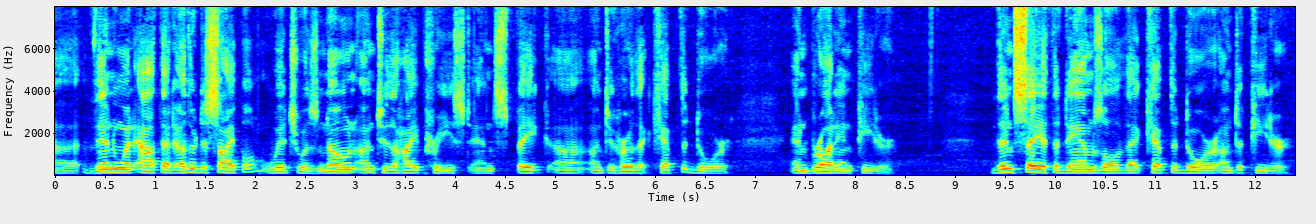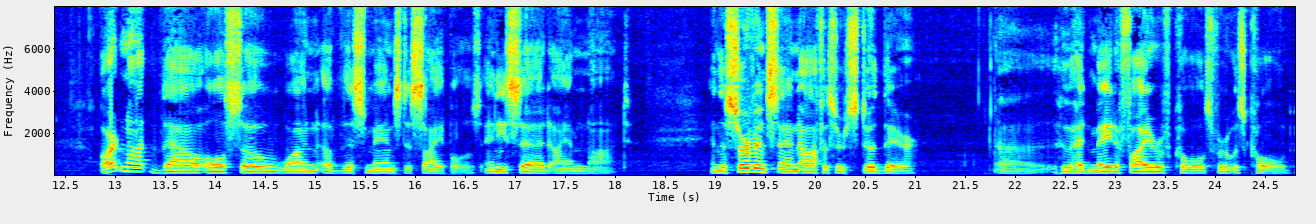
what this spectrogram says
Uh, then went out that other disciple, which was known unto the high priest, and spake uh, unto her that kept the door, and brought in Peter. Then saith the damsel that kept the door unto Peter, Art not thou also one of this man's disciples? And he said, I am not. And the servants and officers stood there, uh, who had made a fire of coals, for it was cold.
